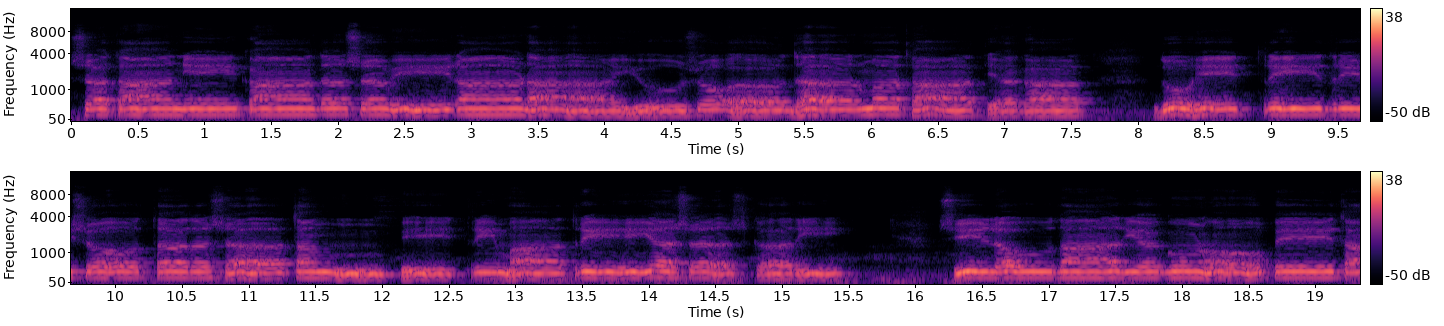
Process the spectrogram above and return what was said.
शतान्येकादशवीराडायुषोऽधर्मथात्यगात् दुहित्रिदृशोत्तरशतं पितृमातृयशस्करी। शीलौदार्यगुणोपेता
